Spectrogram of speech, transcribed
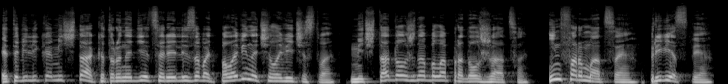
Это великая мечта, которую надеется реализовать половина человечества. Мечта должна была продолжаться. Информация. Приветствие.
